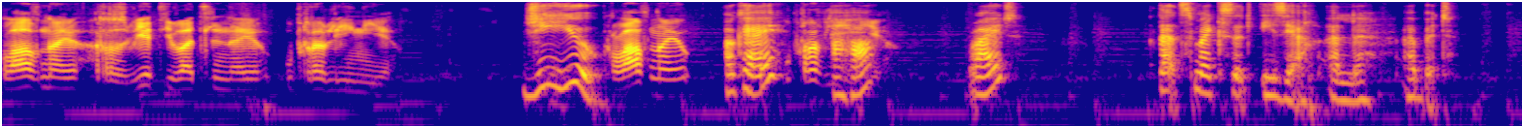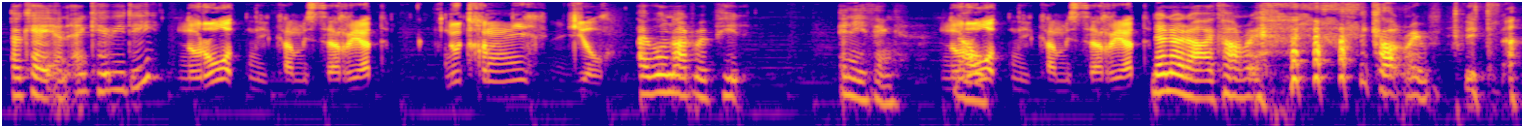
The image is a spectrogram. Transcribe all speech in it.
Главное разведывательное управление. GU. Главное Okay. управление. Uh-huh. Right. That makes it easier a, li- a bit. Okay, and NKVD? Народный комиссариат внутренних дел. I will not repeat anything. No. Народный комиссариат No, no, no, I can't re- I can't repeat that.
